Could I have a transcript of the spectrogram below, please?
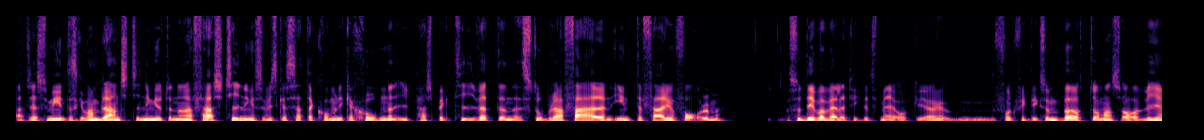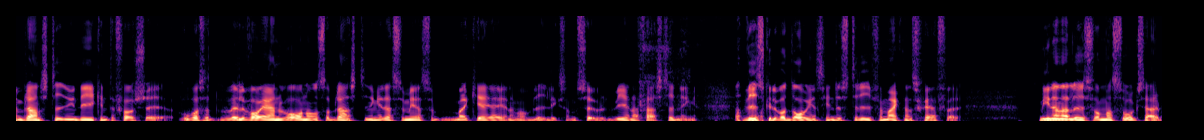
att Resumé inte ska vara en branschtidning utan en affärstidning, så vi ska sätta kommunikationen i perspektivet den stora affären, inte färg och form. Så det var väldigt viktigt för mig och jag, folk fick liksom böter om man sa vi är en branschtidning, det gick inte för sig. Oavsett, eller var jag än var någon sa branschtidning i Resumé så markerar jag genom att bli liksom sur, vi är en affärstidning. Vi skulle vara dagens industri för marknadschefer. min analys var man såg så här,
